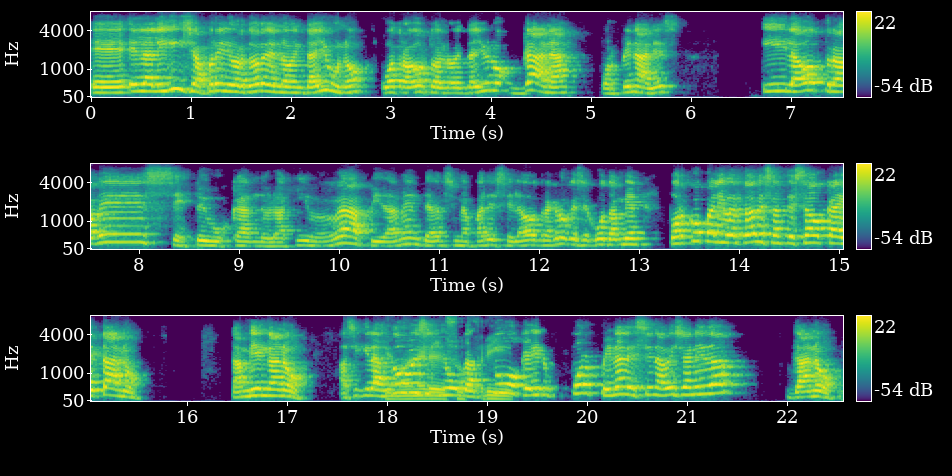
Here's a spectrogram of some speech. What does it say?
eh, en la liguilla pre-libertadores del 91, 4 de agosto del 91, gana por penales. Y la otra vez, estoy buscándolo aquí rápidamente, a ver si me aparece la otra, creo que se jugó también por Copa Libertadores ante Sao Caetano. También ganó. Así que las dos veces que Boca tuvo que ir por penales en Avellaneda, ganó.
